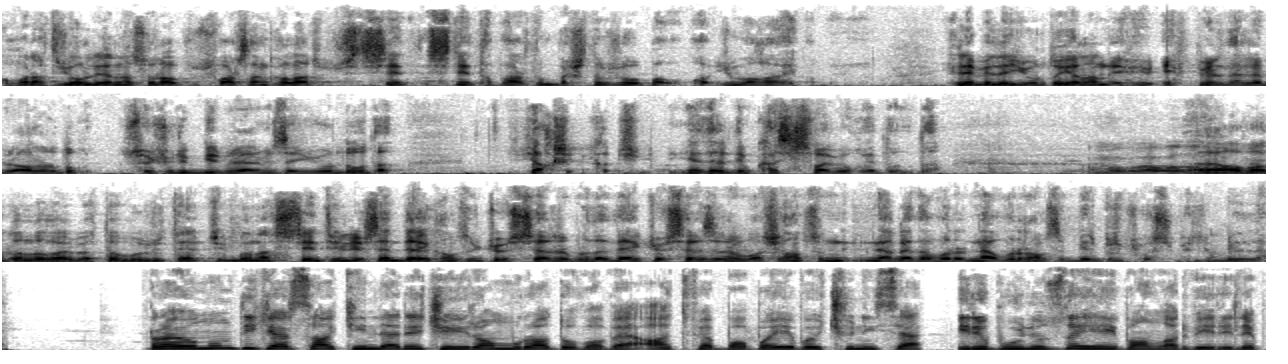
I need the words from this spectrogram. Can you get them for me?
aparatı yollayandan sonra bu farsonkalar stent, stent apardım, başladım yumağa. Elə belə yurdu, yalan F1-dən elə bir alırdıq, sökülüb bir-birlərimizə yurdu. O da yaxşı, yetər yəni deyim, kasismam yox idi onda. Amma bu avadanlıq... Ə, hə, avadanlıq əlbəttə bu buna stent eləyirsən, dəqiq hamısını göstərir burada, dəqiq göstəricilər var ki, hamısını nə qədər vurur, nə vurur, hamısı bir-bir göstərir, bilirəm. Rayonun digər sakinləri Ceyran Muradova və Atifə Babayeva üçün isə iri buynuzlu heyvanlar verilib.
